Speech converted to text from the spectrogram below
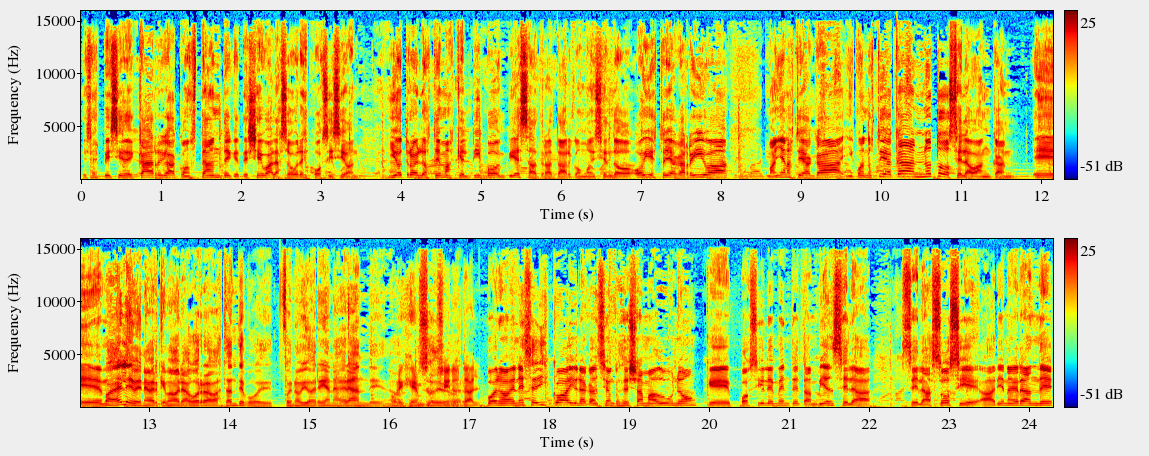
esa especie de carga constante que te lleva a la sobreexposición. Y otro de los temas que el tipo empieza a tratar, como diciendo, hoy estoy acá arriba, mañana estoy acá, y cuando estoy acá no todos se la bancan. Eh, Bueno, a él le deben haber quemado la gorra bastante porque fue novio de Ariana Grande. ¿no? Por ejemplo, sí, haber- total. Bueno, en ese disco hay una canción que se llama Duno, que posiblemente también se la, se la asocie a Ariana Grande.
